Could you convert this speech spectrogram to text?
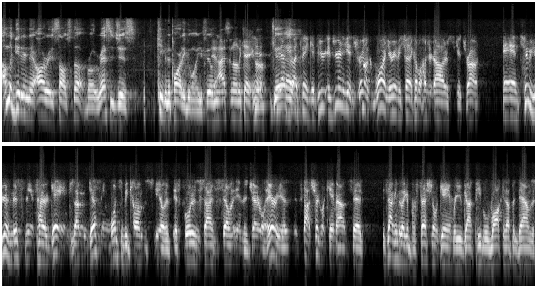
I'm gonna get in there already sauced up, bro. The rest is just keeping the party going. You feel Yeah, me? icing on the cake, huh? Yeah. That's what I think. If you're if you're going to get drunk, one, you're going to be spending a couple hundred dollars to get drunk, and two, you're going to miss the entire game because I'm guessing once it becomes, you know, if, if Florida decides to sell it in the general areas, and Scott Stricklin came out and said it's not going to be like a professional game where you've got people walking up and down the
